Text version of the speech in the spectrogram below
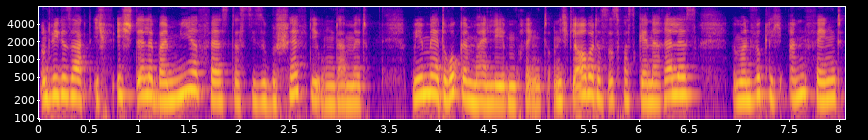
Und wie gesagt, ich, ich stelle bei mir fest, dass diese Beschäftigung damit mir mehr Druck in mein Leben bringt. Und ich glaube, das ist was Generelles, wenn man wirklich anfängt,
